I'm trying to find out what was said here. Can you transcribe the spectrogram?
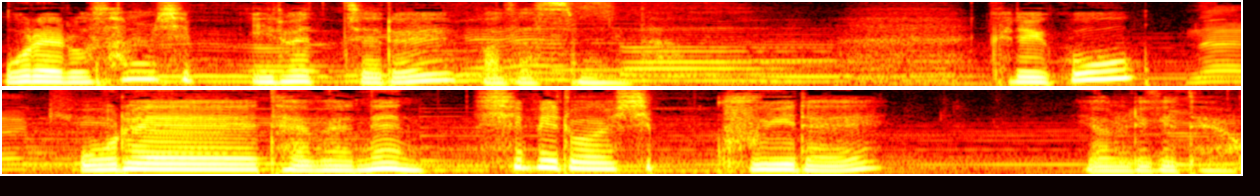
올해로 31회째를 맞았습니다. 그리고 올해 대회는 11월 19일에 열리게 돼요.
